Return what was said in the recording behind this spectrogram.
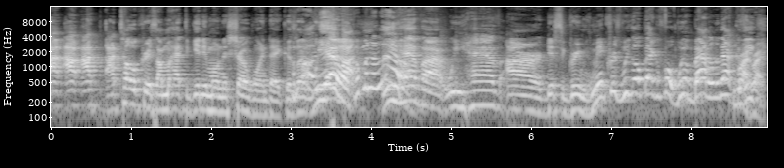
I I I told Chris I'm gonna have to get him on the show one day because like, on, we yeah, have our we have our we have our disagreements. Me and Chris, we go back and forth. We'll battle it out. Right, he- right.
